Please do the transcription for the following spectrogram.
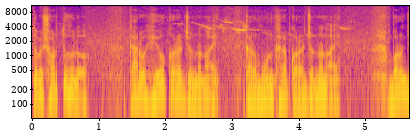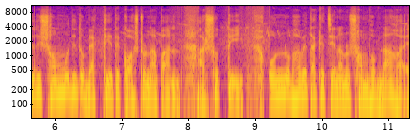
তবে শর্ত হলো, কারও হেয় করার জন্য নয়, কারও মন খারাপ করার জন্য নয়। বরং যদি সম্মোদিত ব্যক্তি এতে কষ্ট না পান আর সত্যি অন্যভাবে তাকে চেনানো সম্ভব না হয়,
